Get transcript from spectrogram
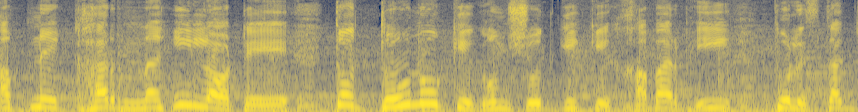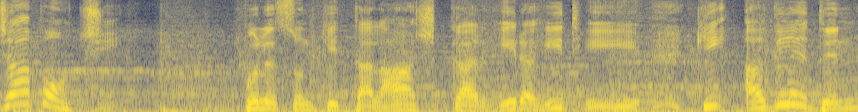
अपने घर नहीं लौटे तो दोनों की गुमशुदगी की खबर भी पुलिस तक जा पहुँची। पुलिस उनकी तलाश कर ही रही थी कि अगले दिन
